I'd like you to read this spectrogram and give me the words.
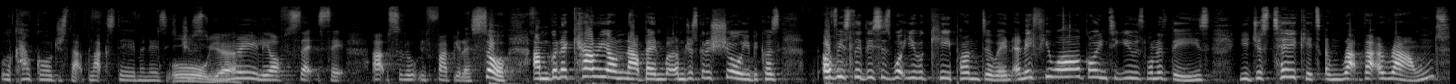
look how gorgeous that black stamen is. It Oh, just yeah. really offsets it. Absolutely fabulous. So I'm going to carry on now, Ben, but I'm just going to show you because obviously this is what you would keep on doing. And if you are going to use one of these, you just take it and wrap that around.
